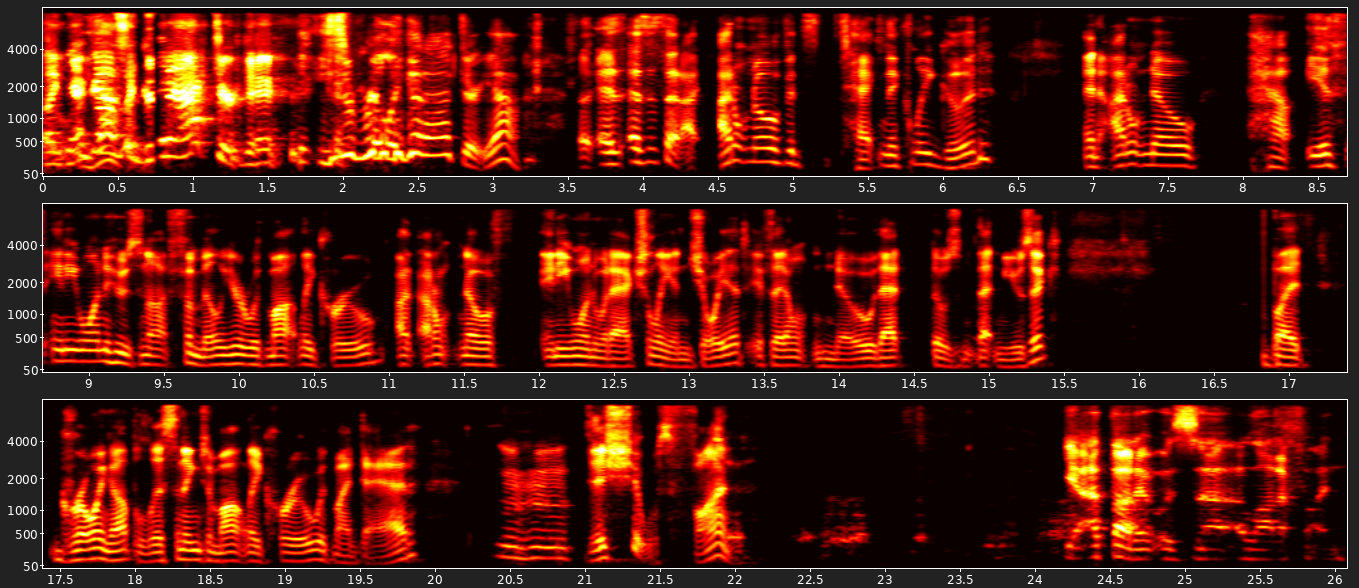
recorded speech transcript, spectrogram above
like that guy's a good actor, dude. He's a really good actor. Yeah. As, as I said, I, I don't know if it's technically good, and I don't know how if anyone who's not familiar with Motley Crue, I, I don't know if anyone would actually enjoy it if they don't know that those that music. But growing up listening to Motley Crue with my dad, Mm-hmm. This shit was fun. Yeah, I thought it was uh, a lot of fun.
